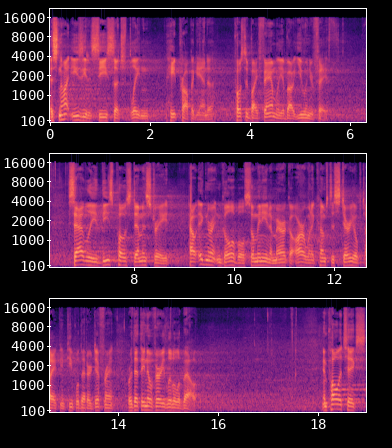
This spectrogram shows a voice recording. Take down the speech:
It's not easy to see such blatant hate propaganda posted by family about you and your faith. Sadly, these posts demonstrate how ignorant and gullible so many in America are when it comes to stereotyping people that are different or that they know very little about. In politics,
